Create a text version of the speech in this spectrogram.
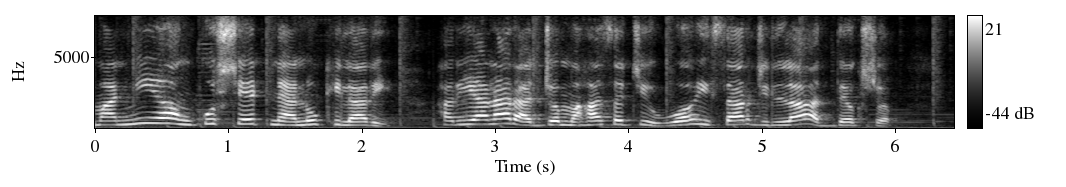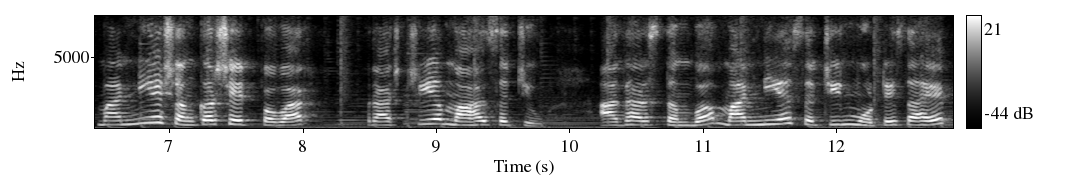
माननीय अंकुश शेठ ज्ञानू खिलारी हरियाणा राज्य महासचिव व हिसार जिल्हा अध्यक्ष माननीय शंकर शेठ पवार राष्ट्रीय महासचिव आधारस्तंभ माननीय सचिन मोठेसाहेब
